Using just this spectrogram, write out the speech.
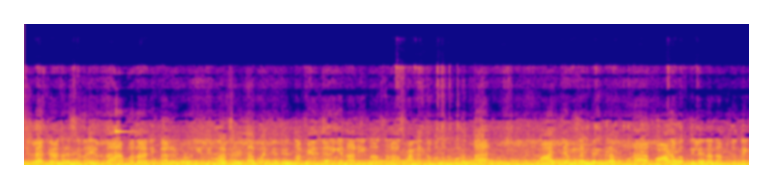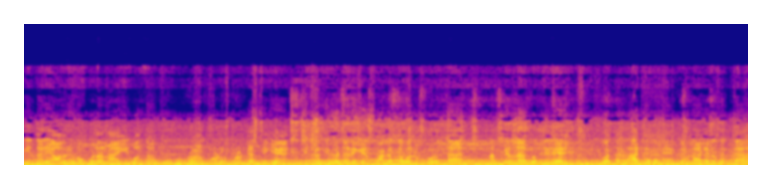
ಜಿಲ್ಲಾ ಕಾಂಗ್ರೆಸ್ಸಿನ ಎಲ್ಲ ಪದಾಧಿಕಾರಿಗಳು ಇಲ್ಲಿ ತಾವೆಲ್ಲ ಬಂದಿದ್ದೀವಿ ತಮ್ಮೆಲ್ಲರಿಗೆ ನಾನು ಇನ್ನೊಂದ್ಸಲ ಸ್ವಾಗತವನ್ನು ಕೋರುತ್ತಾ ಮಾಧ್ಯಮದ ಮಿತ್ರರು ಕೂಡ ಬಹಳ ಹೊತ್ತಿಲಿಂದ ನಮ್ಮ ಜೊತೆಗಿದ್ದಾರೆ. ಅವರಿಗೂ ಕೂಡ ನಾ ಈ ಒಂದು ಪ್ರೊ- ಪ್ರೊ- ಪ್ರೊಟೆಸ್ಟ್ಗೆ, ಪ್ರತಿಭಟನೆಗೆ ಸ್ವಾಗತವನ್ನು ಕೋರುತ್ತಾ ನಮಗೆಲ್ಲ ಗೊತ್ತಿದೆ. ಇವತ್ತು ರಾಜ್ಯದಲ್ಲಿ ಕರ್ನಾಟಕ ಸರ್ಕಾರ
